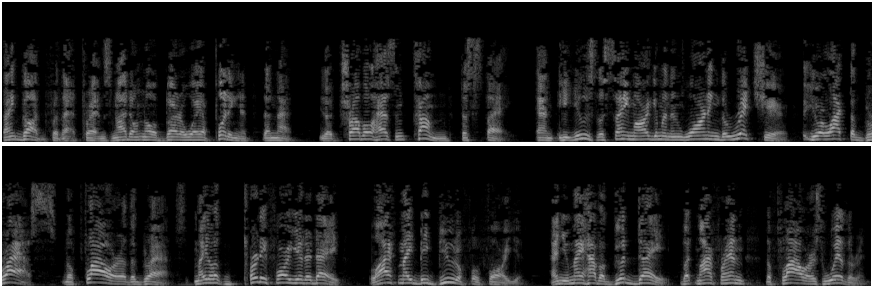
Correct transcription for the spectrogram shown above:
Thank God for that, friends. And I don't know a better way of putting it than that. The trouble hasn't come to stay. And he used the same argument in warning the rich here. You're like the grass, the flower of the grass. It may look pretty for you today. Life may be beautiful for you and you may have a good day, but my friend, the flower's withering,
